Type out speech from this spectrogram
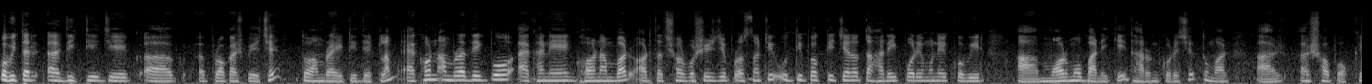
কবিতার দিকটি যে প্রকাশ পেয়েছে, তো আমরা এটি দেখলাম। এখন আমরা দেখব এখানে ঘ নাম্বার, অর্থাৎ সর্বশেষ যে প্রশ্নটি, উদ্দীপকটি যেন তাহার এই পরিমণে কবির মর্মবাণীকেই মর্মবাণীকে ধারণ করেছে, তোমার, আর স্বপক্ষে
